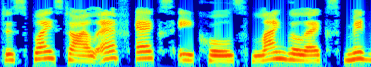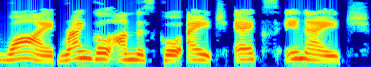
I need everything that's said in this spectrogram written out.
display style f x equals Langle x mid y wrangle underscore h x in h.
